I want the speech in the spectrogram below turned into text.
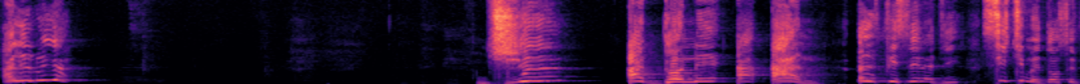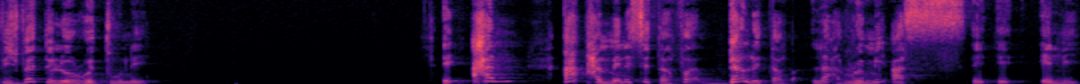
Alléluia. Dieu a donné à Anne un fils. Il a dit, si tu me donnes ce fils, je vais te le retourner. Et Anne a amené cet enfant dans le temple, l'a remis à Élie.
